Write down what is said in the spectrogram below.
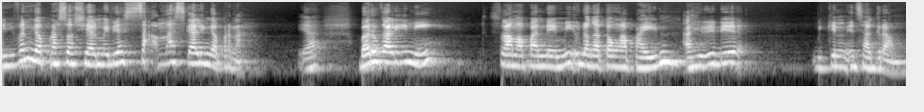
even nggak pernah sosial media sama sekali nggak pernah. Ya, baru kali ini selama pandemi udah nggak tahu ngapain, akhirnya dia bikin Instagram.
